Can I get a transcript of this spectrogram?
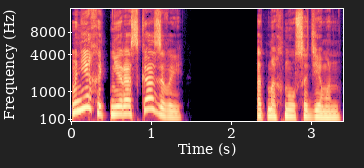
Мне хоть не рассказывай, отмахнулся демон.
